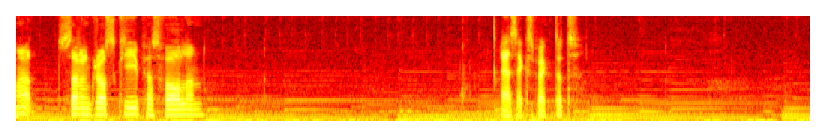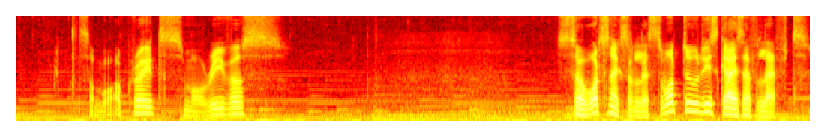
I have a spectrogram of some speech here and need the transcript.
Ah, Seven Cross Keep has fallen. As expected. Some more upgrades, more reavers. So, what's next on the list? What do these guys have left?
